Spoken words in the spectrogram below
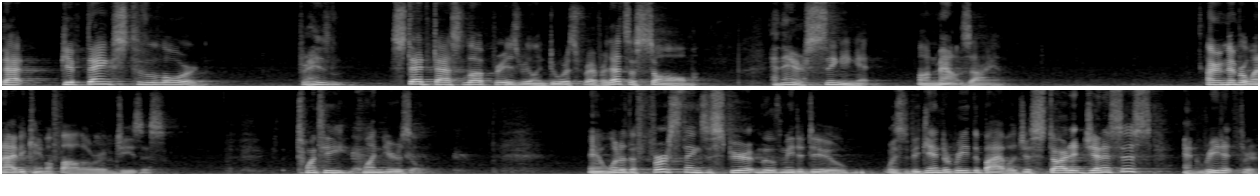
That give thanks to the Lord for his steadfast love for Israel endures forever. That's a psalm, and they are singing it on Mount Zion. I remember when I became a follower of Jesus, 21 years old. And one of the first things the Spirit moved me to do was to begin to read the Bible. Just start at Genesis and read it through.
